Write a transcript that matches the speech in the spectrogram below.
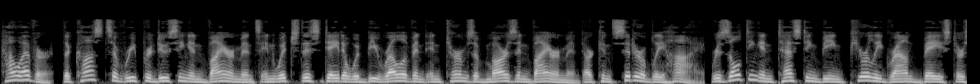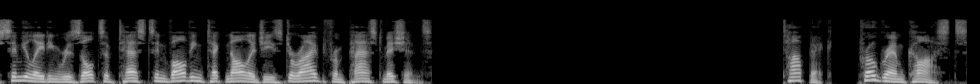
However, the costs of reproducing environments in which this data would be relevant in terms of Mars environment are considerably high, resulting in testing being purely ground-based or simulating results of tests involving technologies derived from past missions. Program costs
